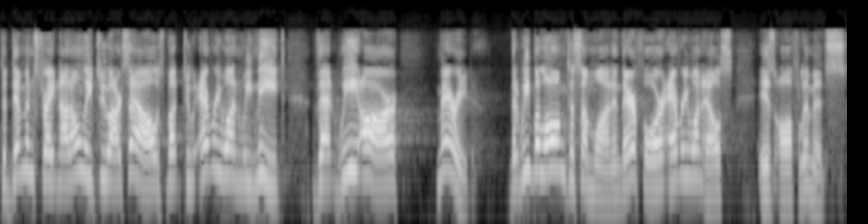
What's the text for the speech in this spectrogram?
to demonstrate not only to ourselves, but to everyone we meet that we are married, that we belong to someone, and therefore everyone else is off limits.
